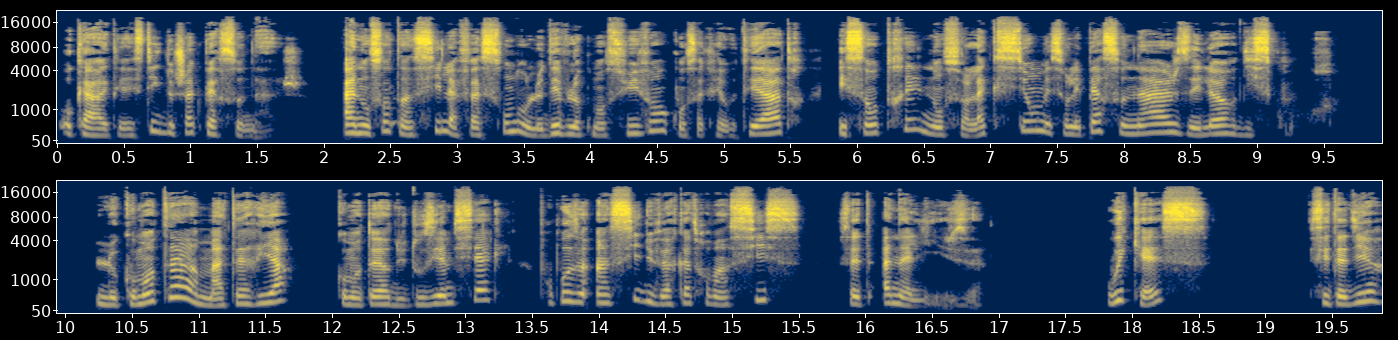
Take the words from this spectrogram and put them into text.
aux caractéristiques de chaque personnage annonçant ainsi la façon dont le développement suivant, consacré au théâtre, est centré non sur l'action mais sur les personnages et leurs discours. Le commentaire Materia, commentaire du XIIe siècle, propose ainsi du vers 86 cette analyse. Wikes, c'est-à-dire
